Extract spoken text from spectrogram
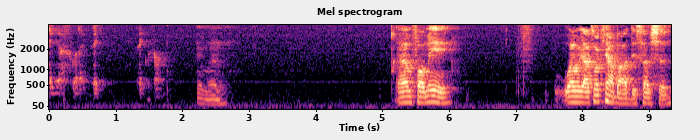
I guess, what I picked, picked from. Amen. And for me, when we are talking about deception,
